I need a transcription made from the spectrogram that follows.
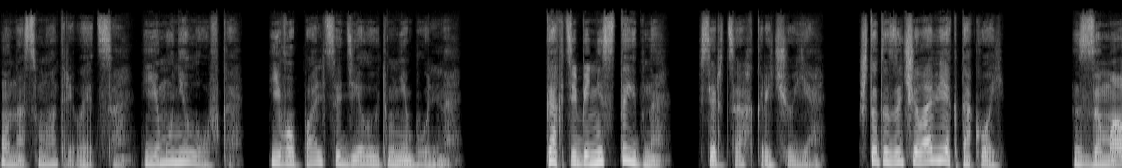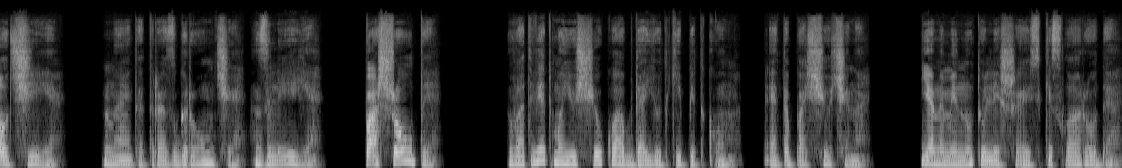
Он осматривается, ему неловко. Его пальцы делают мне больно. «Как тебе не стыдно?» — в сердцах кричу я. «Что ты за человек такой?» «Замолчи!» На этот раз громче, злее. «Пошел ты!» В ответ мою щеку обдают кипятком. Это пощечина. Я на минуту лишаюсь кислорода.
